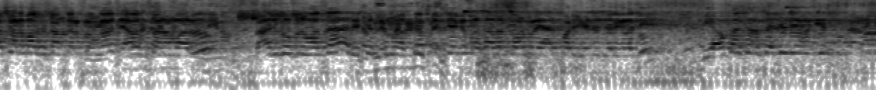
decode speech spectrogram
ఆషాఢ మాస సందర్భంగా దేవస్థానం వారు రాజగోపురం వద్ద రిసెప్షన్ వద్ద ప్రత్యేక ప్రసాదం కౌంటర్ ఏర్పాటు చేయడం జరిగినది. ఈ అవకాశాన్ని సద్వినియోగం చేసుకుంటారని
